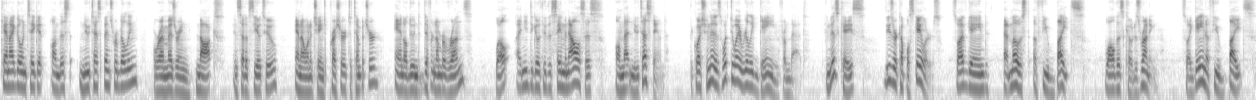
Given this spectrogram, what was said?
Can I go and take it on this new test bench we're building, where I'm measuring NOx instead of CO2, and I want to change pressure to temperature, and I'll do a different number of runs? Well, I need to go through the same analysis on that new test stand. The question is, what do I really gain from that? In this case, these are a couple scalars, so I've gained, at most, a few bytes while this code is running. So I gain a few bytes,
